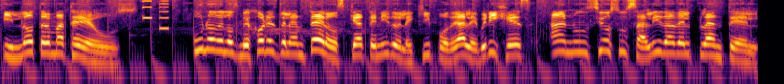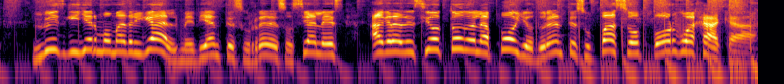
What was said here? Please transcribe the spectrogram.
y Lothar Mateus. Uno de los mejores delanteros que ha tenido el equipo de Alebrijes anunció su salida del plantel. Luis Guillermo Madrigal, mediante sus redes sociales, agradeció todo el apoyo durante su paso por Oaxaca.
